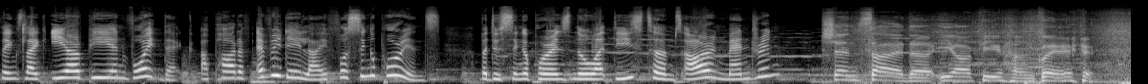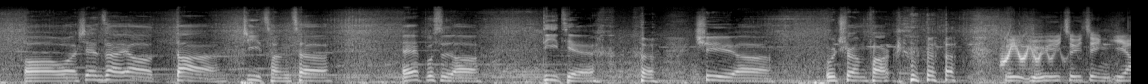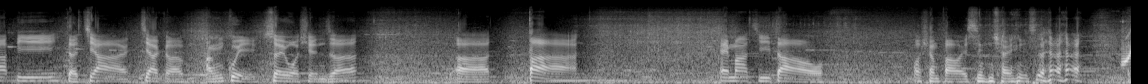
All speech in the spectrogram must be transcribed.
Things like ERP and Void Deck are part of everyday life for Singaporeans. But do Singaporeans know what these terms are in Mandarin? 现在的 ERP 很贵，呃，我现在要搭计程车，哎，不是呃，地铁去呃 Outram Park。由由于最近 ERP 的价价格昂贵，所以我选择呃搭 M R T 到。我想把微信传一下。我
